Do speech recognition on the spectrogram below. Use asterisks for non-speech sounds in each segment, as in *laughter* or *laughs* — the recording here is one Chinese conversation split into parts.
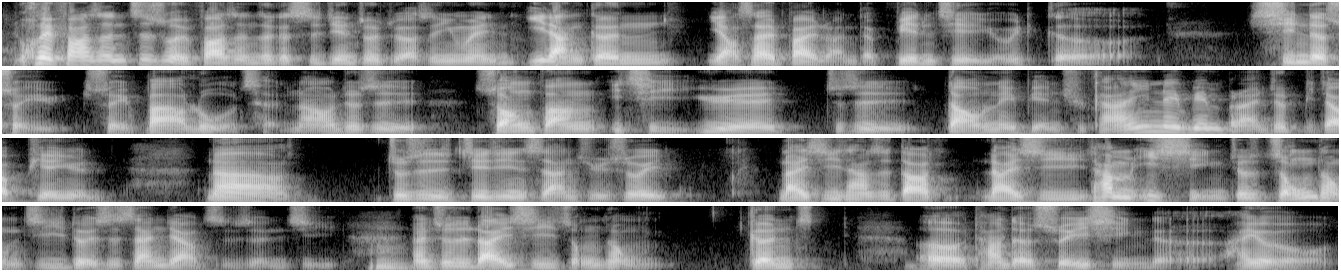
会发生，之所以发生这个事件，最主要是因为伊朗跟亚塞拜然的边界有一个新的水水坝落成，然后就是双方一起约，就是到那边去看，因为那边本来就比较偏远，那就是接近山区，所以莱西他是搭莱西，他们一行就是总统机队是三架直升机，嗯，那就是莱西总统跟呃他的随行的还有。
